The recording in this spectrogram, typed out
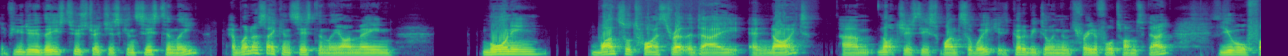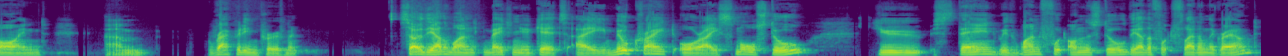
if you do these two stretches consistently, and when I say consistently, I mean morning, once or twice throughout the day, and night, um, not just this once a week. You've got to be doing them three to four times a day. You will find um, rapid improvement. So the other one, imagine you get a milk crate or a small stool. You stand with one foot on the stool, the other foot flat on the ground.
